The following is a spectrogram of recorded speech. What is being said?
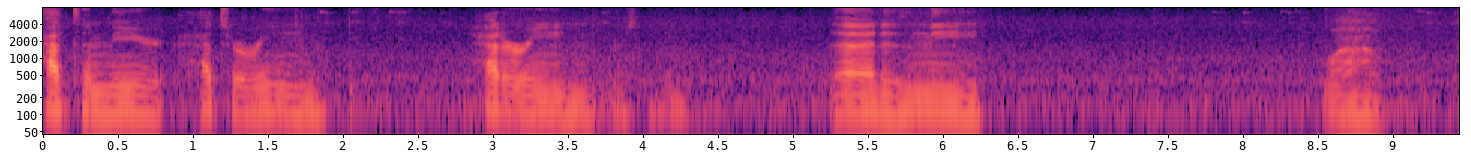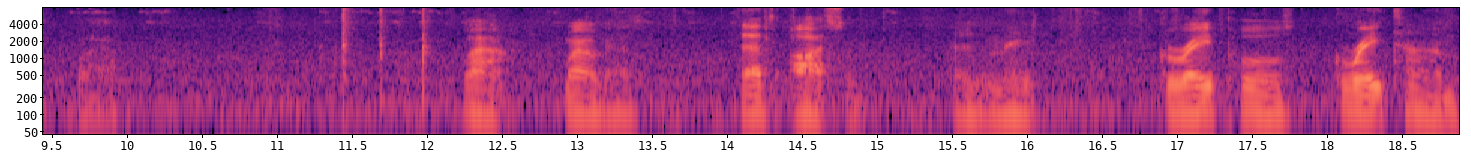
Hatterene, Hatterene, Hatterene or something. That is neat. Wow. Wow. Wow. Wow, guys. That's awesome. That is amazing. Great pulls. Great time.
